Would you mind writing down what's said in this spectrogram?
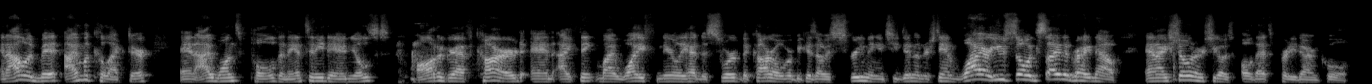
And I'll admit, I'm a collector and I once pulled an Anthony Daniels autographed card, and I think my wife nearly had to swerve the car over because I was screaming and she didn't understand why are you so excited right now. And I showed her, and she goes, "Oh, that's pretty darn cool."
